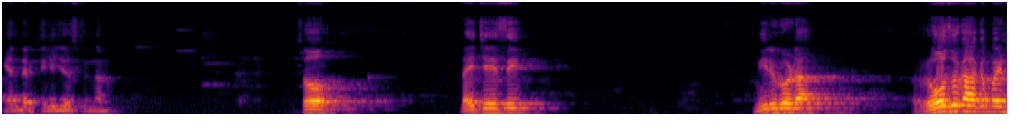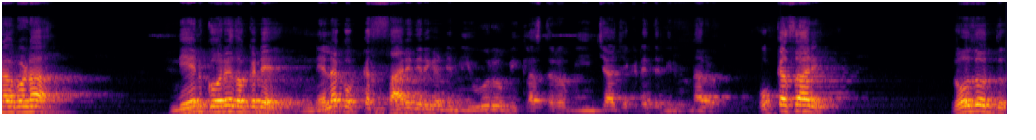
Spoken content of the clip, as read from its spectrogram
మీ అందరికి తెలియజేస్తున్నాను. సో దయచేసి మీరు కూడా రోజు కాకపోయినా కూడా నేను కోరేది ఒక్కటే నెలకు ఒక్కసారి తిరగండి మీ ఊరు మీ క్లస్టర్ మీ ఇన్ఛార్జ్ ఎక్కడైతే మీరు ఉన్నారో. ఒక్కసారి. రోజు వద్దు.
